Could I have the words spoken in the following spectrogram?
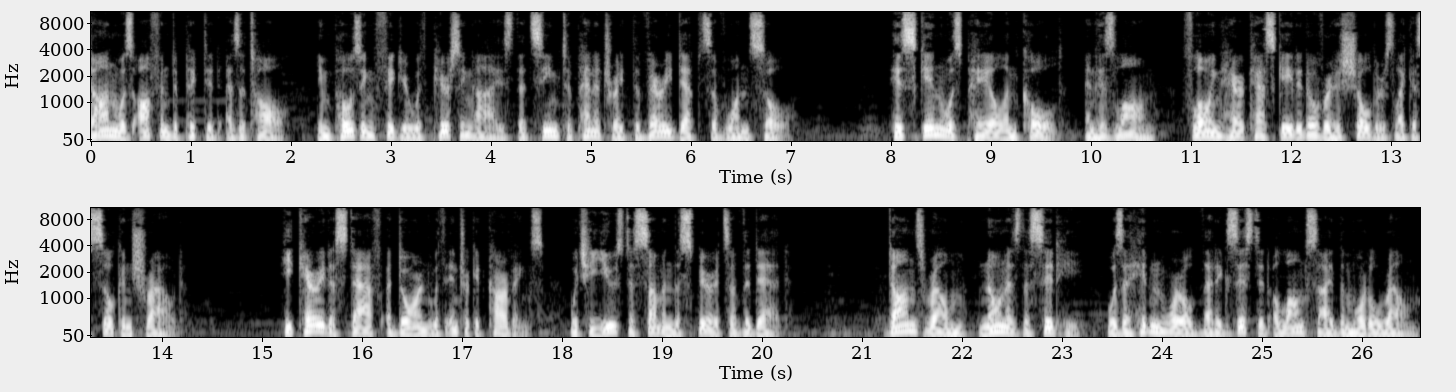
Donn was often depicted as a tall, imposing figure with piercing eyes that seemed to penetrate the very depths of one's soul. His skin was pale and cold, and his long, flowing hair cascaded over his shoulders like a silken shroud. He carried a staff adorned with intricate carvings, which he used to summon the spirits of the dead. Donn's realm, known as the Sidhe, was a hidden world that existed alongside the mortal realm.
